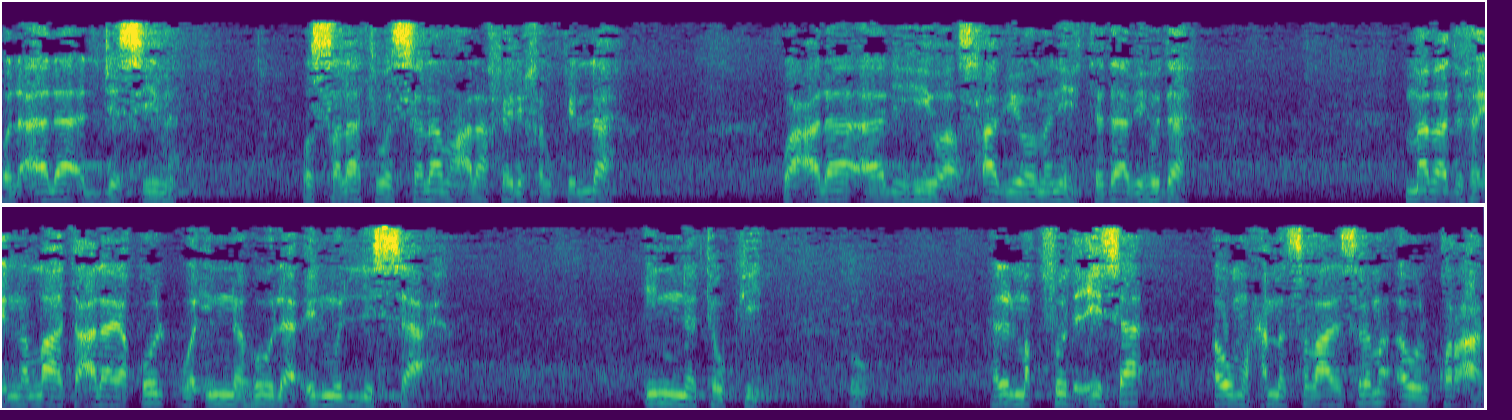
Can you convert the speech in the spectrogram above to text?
والآلاء الجسيمة والصلاة والسلام على خير خلق الله وعلى آله وأصحابه ومن اهتدى بهداه. ما بعد فإن الله تعالى يقول وإنه لعلم للساعة. إن توكيد. هل المقصود عيسى أو محمد صلى الله عليه وسلم أو القرآن؟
